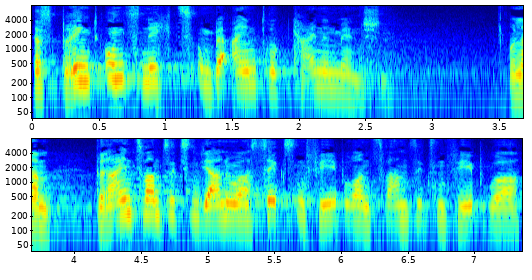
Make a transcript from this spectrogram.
Das bringt uns nichts und beeindruckt keinen Menschen. Und am 23. Januar, 6. Februar und 20. Februar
